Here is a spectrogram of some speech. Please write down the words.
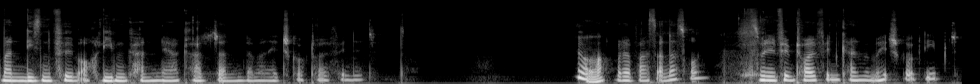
man diesen Film auch lieben kann, ja, gerade dann, wenn man Hitchcock toll findet. Ja, Oder war es andersrum? Dass man den Film toll finden kann, wenn man Hitchcock liebt?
